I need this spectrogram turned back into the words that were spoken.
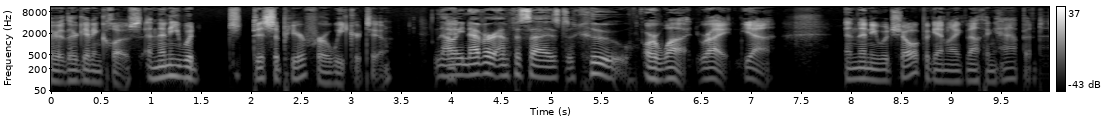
they're they're getting close, and then he would disappear for a week or two. Now he never emphasized who. Or what? Right. Yeah. And then he would show up again like nothing happened.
